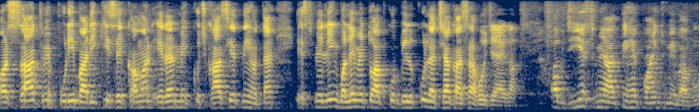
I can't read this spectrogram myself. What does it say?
और साथ में पूरी बारीकी से कॉमन एरर में कुछ खासियत नहीं होता है। स्पेलिंग भले में तो आपको बिल्कुल अच्छा खासा हो जाएगा। अब जीएस में आते हैं पॉइंट में बाबू,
